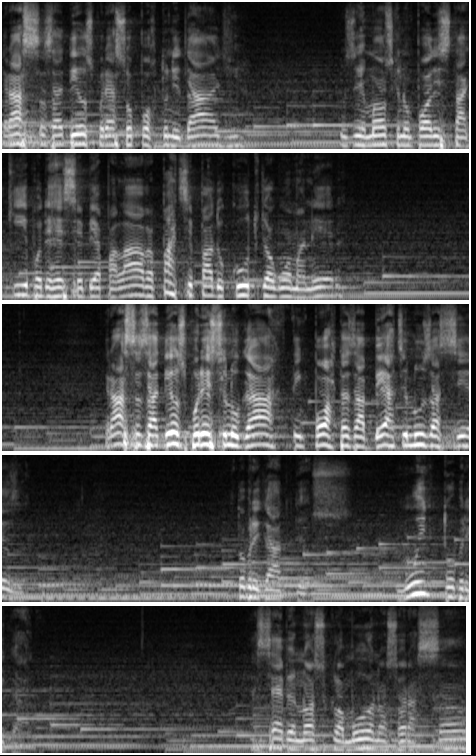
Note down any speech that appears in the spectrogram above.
Graças a Deus por essa oportunidade. Os irmãos que não podem estar aqui, poder receber a palavra, participar do culto de alguma maneira. Graças a Deus por esse lugar, tem portas abertas e luz acesa. Muito obrigado, Deus. Muito obrigado. Recebe o nosso clamor, nossa oração.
